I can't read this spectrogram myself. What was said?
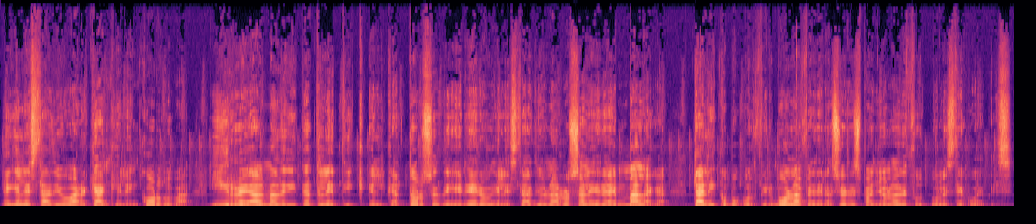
en el Estadio Arcángel en Córdoba y Real Madrid Athletic el 14 de enero en el Estadio La Rosaleda en Málaga, tal y como confirmó la Federación Española de Fútbol este jueves.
